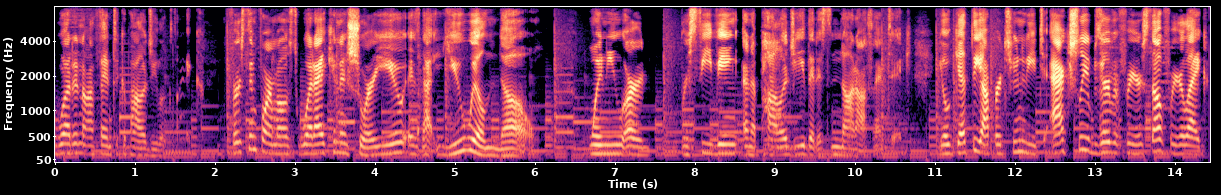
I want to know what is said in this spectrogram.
what an authentic apology looks like. First and foremost, what I can assure you is that you will know when you are receiving an apology that is not authentic. You'll get the opportunity to actually observe it for yourself where you're like,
